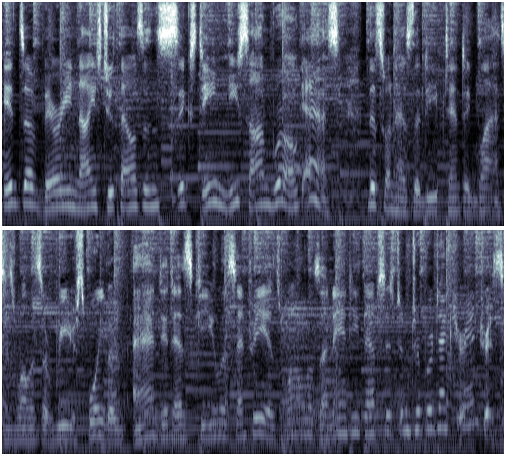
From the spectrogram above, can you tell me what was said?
It's a very nice 2016 Nissan Rogue S. This one has the deep tinted glass as well as a rear spoiler, and it has keyless entry as well as an anti-theft system to protect your interests.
